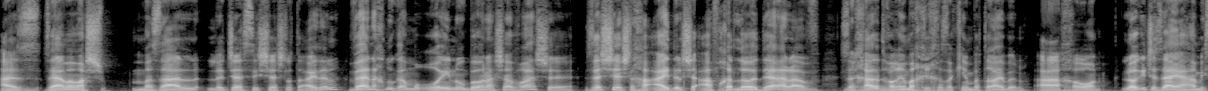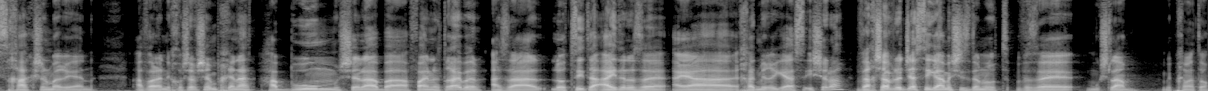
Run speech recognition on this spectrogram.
אז זה היה ממש... מזל לג'סי שיש לו את ה idol, ואנחנו גם ראינו בעונה שעברה שזה שיש לך idol שאף אחד לא יודע עליו, זה אחד הדברים הכי חזקים ב tribal, האחרון. לא אגיד שזה היה המשחק של מריאן, אבל אני חושב שמבחינת הבום שלה ב final tribal, אז ה- להוציא את ה idol הזה היה אחד מרגעי השיא שלה, ועכשיו לג'סי גם יש הזדמנות, וזה מושלם מבחינתו.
